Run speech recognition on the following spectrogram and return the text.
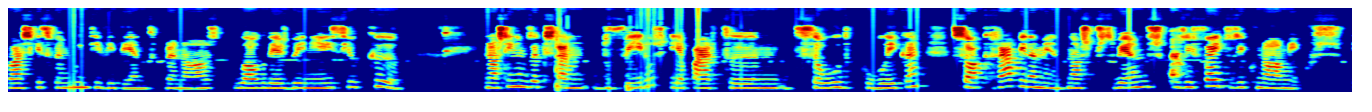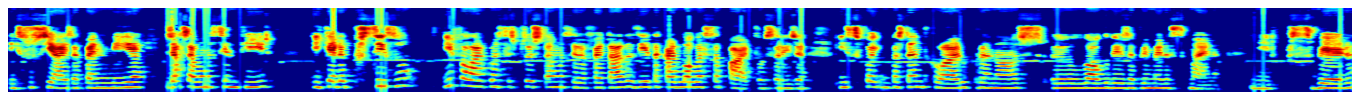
Eu acho que isso foi muito evidente para nós logo desde o início que nós tínhamos a questão do vírus e a parte hum, de saúde pública, só que rapidamente nós percebemos que os efeitos económicos e sociais da pandemia já estavam a sentir e que era preciso ir falar com essas pessoas que estão a ser afetadas e atacar logo essa parte. Ou seja, isso foi bastante claro para nós eh, logo desde a primeira semana. E perceber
